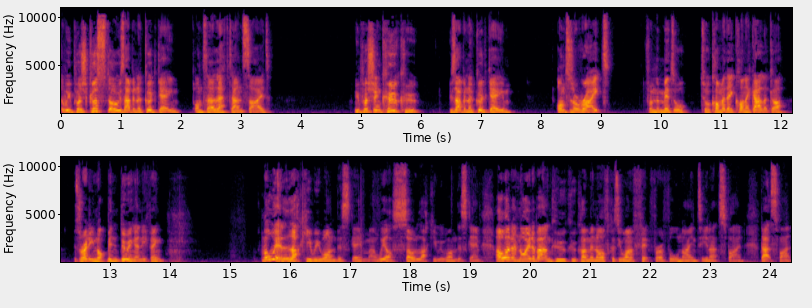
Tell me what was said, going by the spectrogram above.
we pushed Gusto, who's having a good game, onto the left-hand side. We push Nkunku, who's having a good game. onto the right from the middle to accommodate Conor Gallagher, who's already not been doing anything. Well, we're lucky we won this game, man. We are so lucky we won this game. I wasn't annoyed about Nkunku coming off because he wasn't fit for a full 90, and that's fine. That's fine.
